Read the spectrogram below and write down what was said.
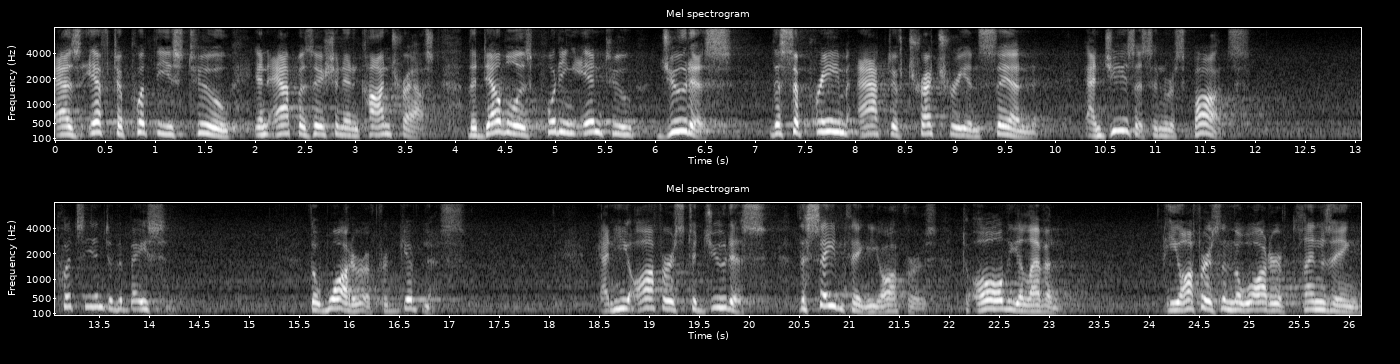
as if to put these two in apposition and contrast. The devil is putting into Judas the supreme act of treachery and sin, and Jesus, in response, puts into the basin the water of forgiveness. And he offers to Judas the same thing he offers to all the eleven. He offers them the water of cleansing,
